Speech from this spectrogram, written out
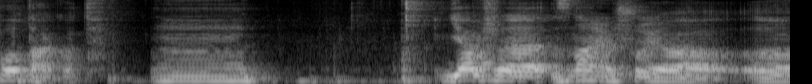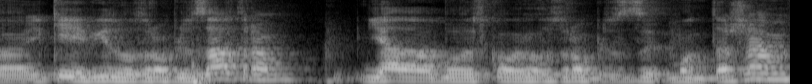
Отак от. Я вже знаю, що я, е, яке я відео зроблю завтра. Я обов'язково його зроблю з монтажем.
